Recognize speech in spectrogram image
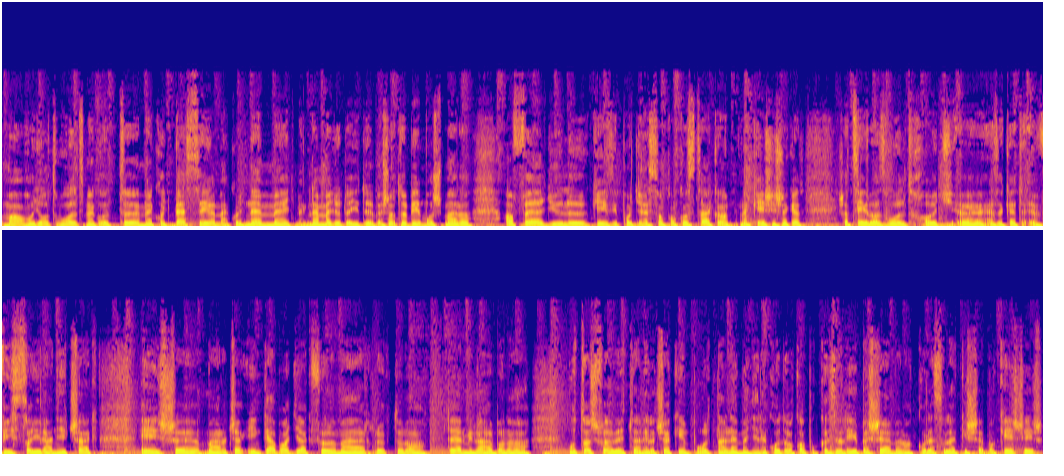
már hogy ott volt, meg ott, meg hogy beszél, meg hogy nem megy, meg nem megy oda időbe, stb. Most már a, a felgyűlő kézipodgyászok okozták a késéseket, és a cél az volt, hogy ezeket visszairányítsák, és már csak inkább adják föl már rögtön a terminálban a utasfelvételnél, a check-in pultnál, nem menjenek oda a kapu közelébe sem, mert akkor lesz a legkisebb a késés.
